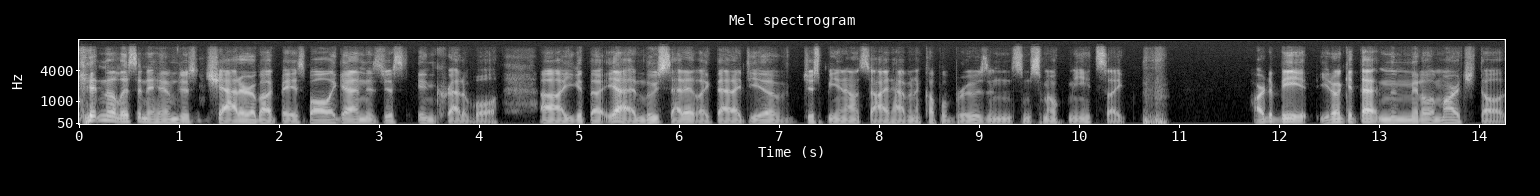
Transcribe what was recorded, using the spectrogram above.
getting to listen to him just chatter about baseball again is just incredible. Uh you get the yeah and Lou said it like that idea of just being outside having a couple brews and some smoked meats like hard to beat. You don't get that in the middle of march though.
